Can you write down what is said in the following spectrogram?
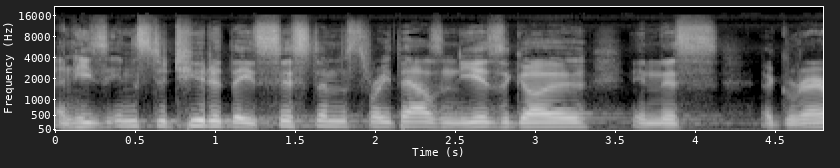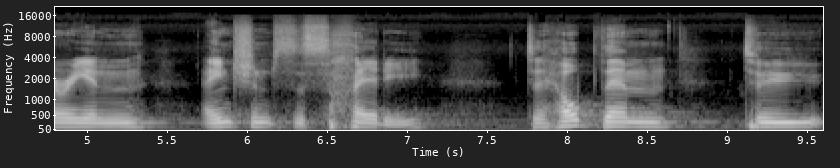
And He's instituted these systems 3,000 years ago in this agrarian ancient society to help them to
